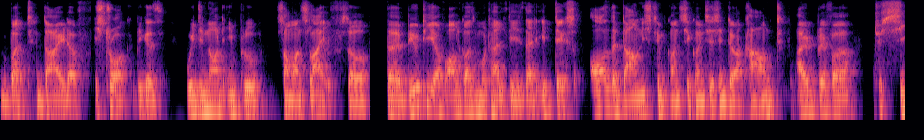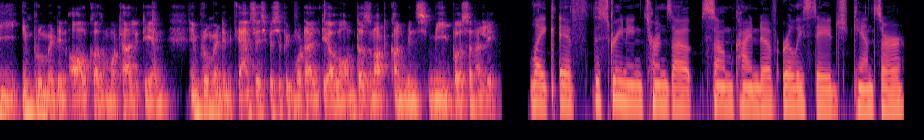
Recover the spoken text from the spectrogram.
but died of stroke because we did not improve someone's life. So, the beauty of all cause mortality is that it takes all the downstream consequences into account. I would prefer to see improvement in all cause mortality and improvement in cancer specific mortality alone does not convince me personally like if the screening turns up some kind of early stage cancer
